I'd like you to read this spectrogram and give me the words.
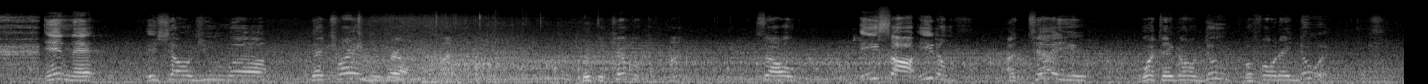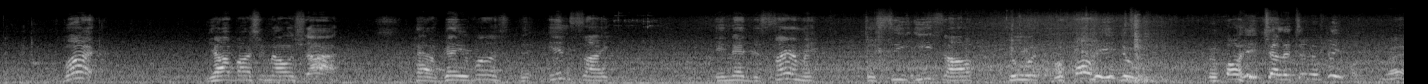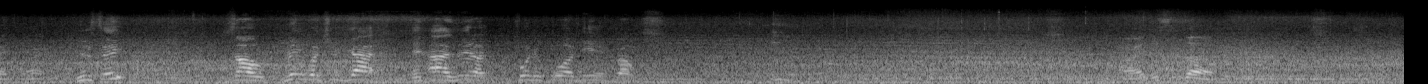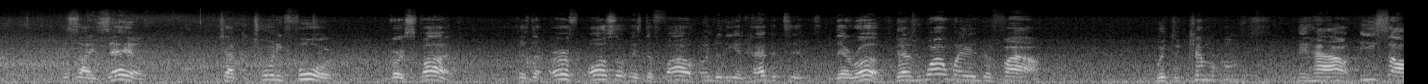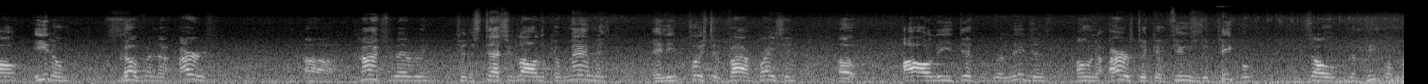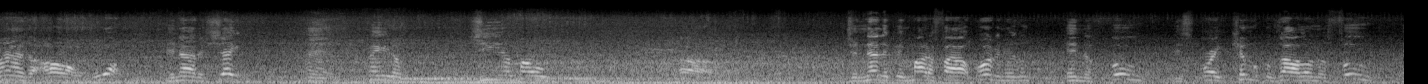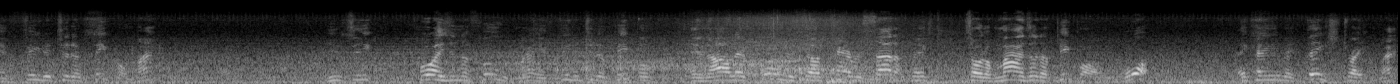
in that, it shows you uh, that train derailment? With the chemicals, man. So Esau Edom I tell you what they gonna do before they do it. But Yahweh Shah have gave us the insight in that discernment to see Esau do it before he do it, before he tell it to the people. Right, right. You see? So read what you got in Isaiah 24 again, bro. All right, this is uh, this is Isaiah chapter 24, verse 5. Says the earth also is defiled under the inhabitants thereof. There's one way to defile with the chemicals and how Esau, Edom, govern the earth uh, contrary to the statute, laws, and commandments, and he pushed the vibration of all these different religions on the earth to confuse the people. So the people's minds are all warped and out of shape. And feed them GMO, uh, genetically modified organism in the food and spray chemicals all on the food and feed it to the people, man. You see, poison the food, man, and feed it to the people, and all that food and stuff carries side effects, so the minds of the people are warped. They can't even think straight, man.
